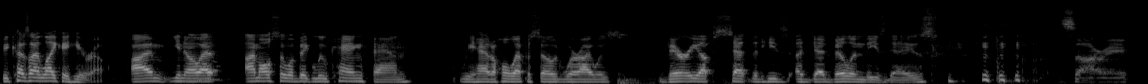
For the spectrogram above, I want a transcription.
Because I like a hero. I'm, you know, Yeah. I, I'm also a big Liu Kang fan. We had a whole episode where I was very upset that he's a dead villain these days. Sorry.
